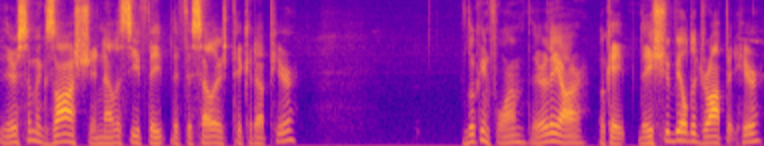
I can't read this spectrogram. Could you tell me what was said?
There's some exhaustion. Now let's see if they if the sellers pick it up here. Looking for them there they are. Okay they should be able to drop it here.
